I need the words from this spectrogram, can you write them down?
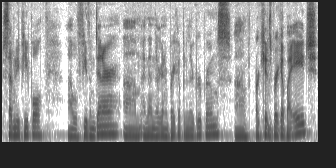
70 people. Uh, we'll feed them dinner, um, and then they're going to break up into their group rooms. Uh, our kids break up by age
